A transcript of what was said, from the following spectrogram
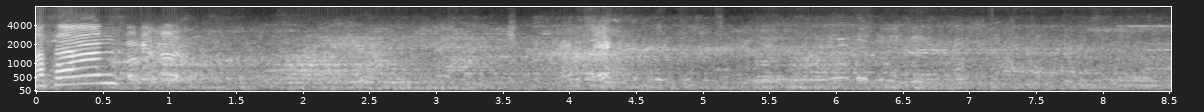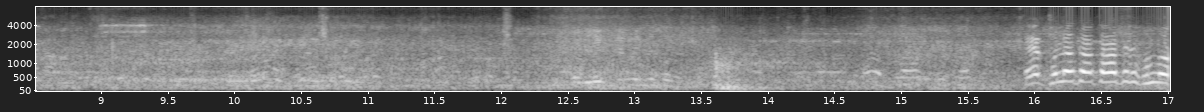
হাসান। খুলে তাড়াতাড়ি খুলো।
